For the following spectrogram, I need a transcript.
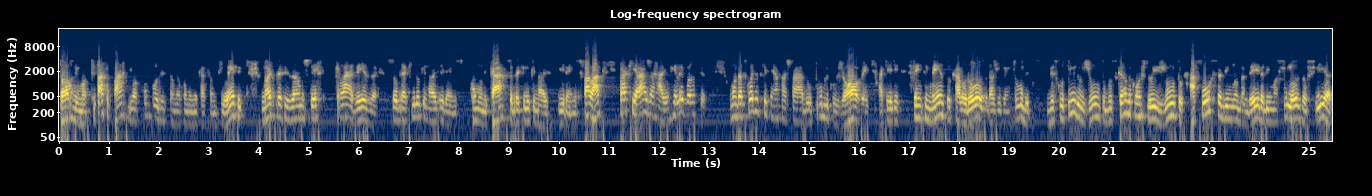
torne uma, que faça parte de uma composição uma comunicação fluente, nós precisamos ter clareza sobre aquilo que nós iremos comunicar, sobre aquilo que nós iremos falar, para que haja, raio, relevância. Uma das coisas que tem afastado o público jovem, aquele sentimento caloroso da juventude, discutindo junto, buscando construir junto a força de uma bandeira, de uma filosofia,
